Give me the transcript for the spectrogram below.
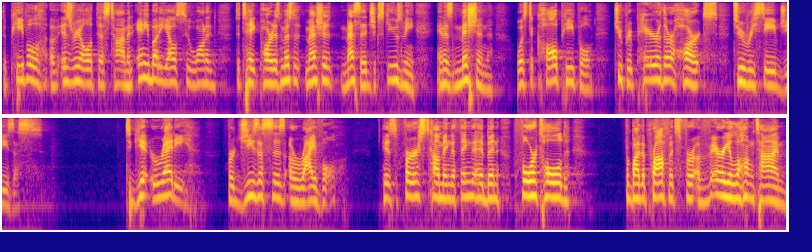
the people of Israel at this time, and anybody else who wanted to take part. His message, excuse me, and his mission was to call people to prepare their hearts to receive Jesus, to get ready for Jesus' arrival, his first coming, the thing that had been foretold by the prophets for a very long time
